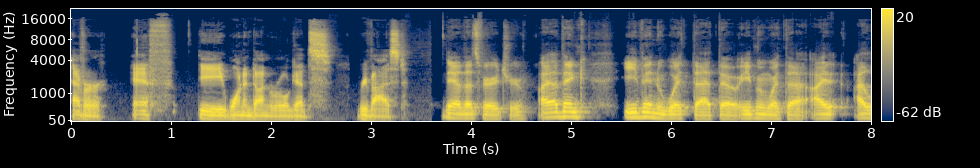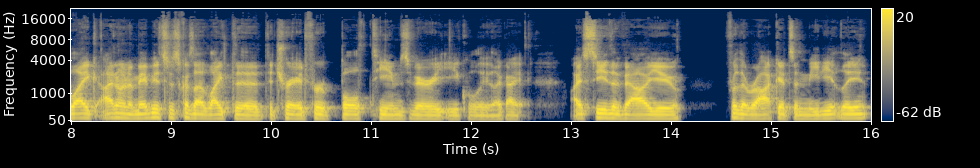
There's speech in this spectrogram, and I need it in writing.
ever if the one and done rule gets revised. Yeah, that's very true. I, think even with that though, even with that, I I like I don't know, maybe it's just because I like the the trade for both teams very equally. Like I I see the value for the Rockets immediately.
